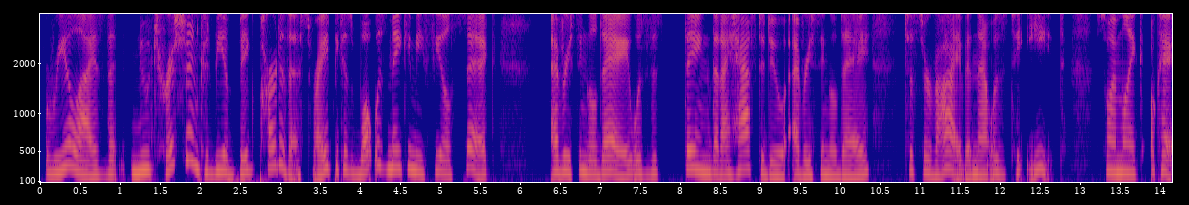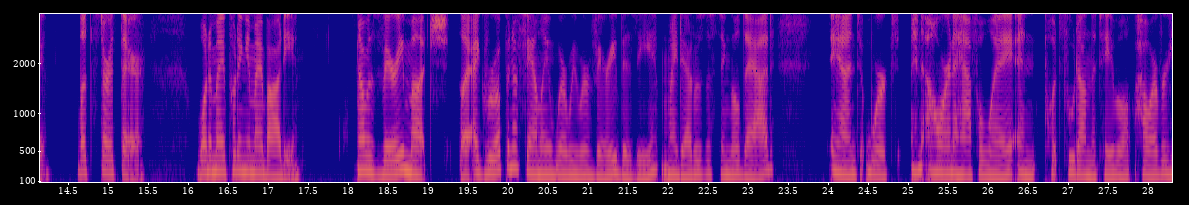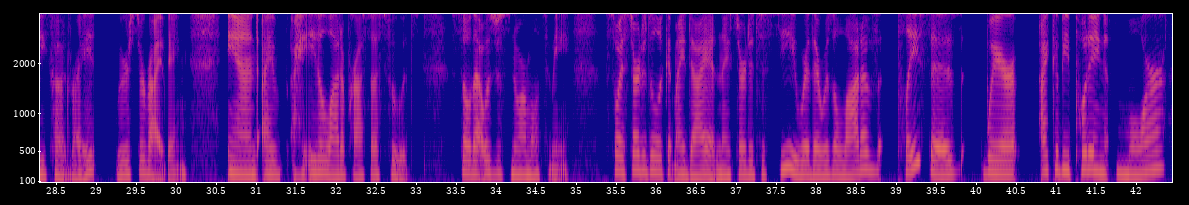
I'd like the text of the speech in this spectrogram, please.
realized that nutrition could be a big part of this, right? Because what was making me feel sick every single day was this thing that I have to do every single day to survive, and that was to eat. So I'm like, okay, let's start there. What am I putting in my body? I was very much, like I grew up in a family where we were very busy. My dad was a single dad and worked an hour and a half away and put food on the table however he could, right? We were surviving. And I, I ate a lot of processed foods. So that was just normal to me. So I started to look at my diet and I started to see where there was a lot of places where I could be putting more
